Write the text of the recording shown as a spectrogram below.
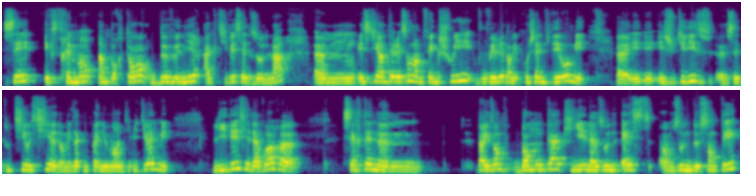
c'est extrêmement important de venir activer cette zone-là. Euh, et ce qui est intéressant dans le Feng Shui, vous verrez dans les prochaines vidéos, mais euh, et, j'utilise euh, cet outil aussi dans mes accompagnements individuels, mais l'idée c'est d'avoir certaines par exemple, dans mon cas, qui est la zone Est en zone de santé,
